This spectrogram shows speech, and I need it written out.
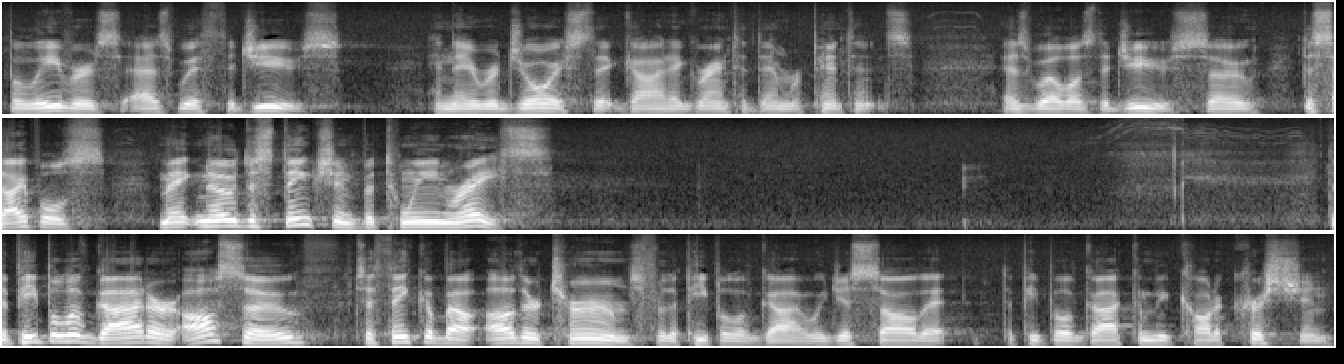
believers as with the Jews, and they rejoiced that God had granted them repentance as well as the Jews. So, disciples make no distinction between race. The people of God are also to think about other terms for the people of God. We just saw that the people of God can be called a Christian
